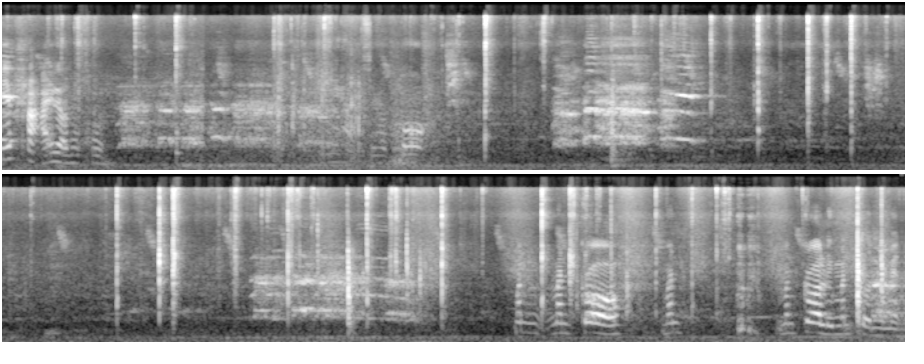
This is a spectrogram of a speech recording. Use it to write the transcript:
เฮ็ดขายเหรอทุกคนนี่ค่ะสิมาปอก มัน ก็มันมันก็หรือมันตนนี่แมัน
